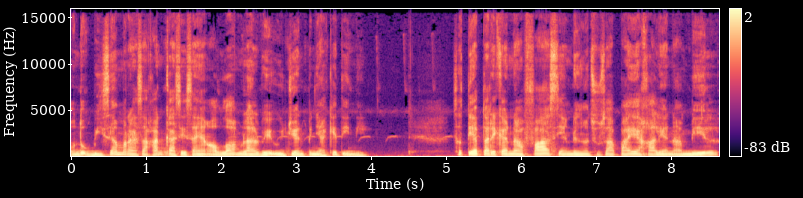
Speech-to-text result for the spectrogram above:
untuk bisa merasakan kasih sayang Allah melalui ujian penyakit ini. Setiap tarikan nafas yang dengan susah payah kalian ambil,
